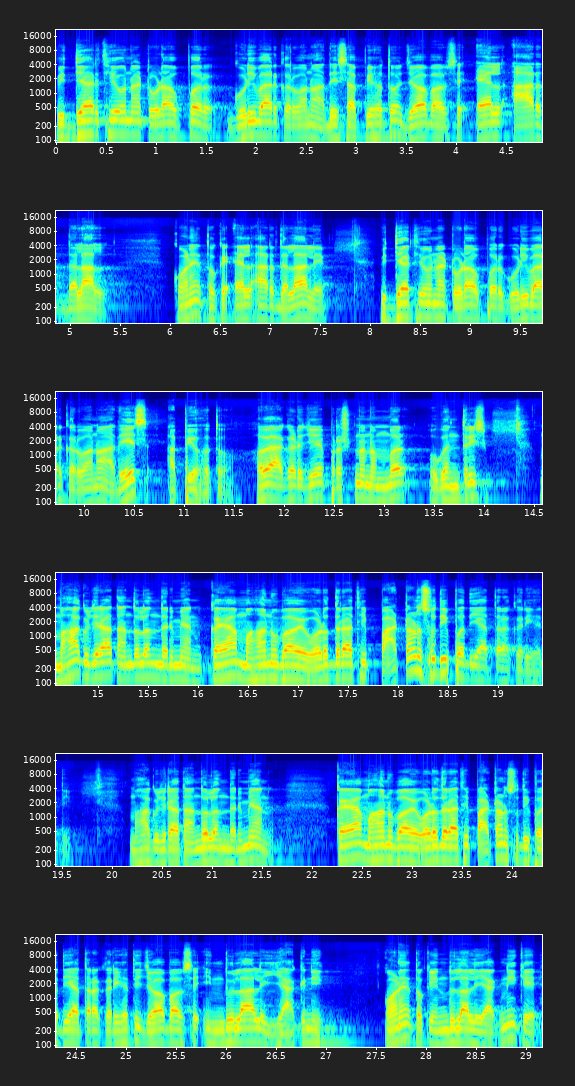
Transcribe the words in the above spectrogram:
વિદ્યાર્થીઓના ટોળા ઉપર ગોળીબાર કરવાનો આદેશ આપ્યો હતો? જવાબ આવશે એલ આર દલાલ. કોણે? તો કે એલ આર દલાલે વિદ્યાર્થીઓના ટોળા ઉપર ગોળીબાર કરવાનો આદેશ આપ્યો હતો. હવે આગળ જોઈએ પ્રશ્ન નંબર ઓગણત્રીસ. મહાગુજરાત આંદોલન દરમિયાન કયા મહાનુભાવે વડોદરાથી પાટણ સુધી પદયાત્રા કરી હતી? મહાગુજરાત આંદોલન દરમિયાન કયા મહાનુભાવે વડોદરાથી પાટણ સુધી પદયાત્રા કરી હતી? જવાબ આવશે ઇન્દુલાલ યાજ્ઞિક. કોણે? તો કે ઇન્દુલાલ યાજ્ઞિકે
